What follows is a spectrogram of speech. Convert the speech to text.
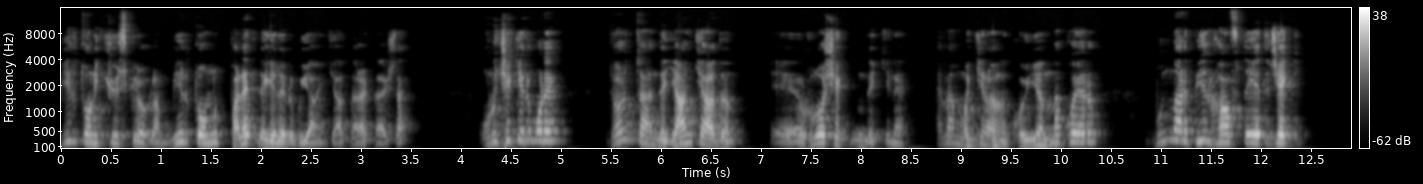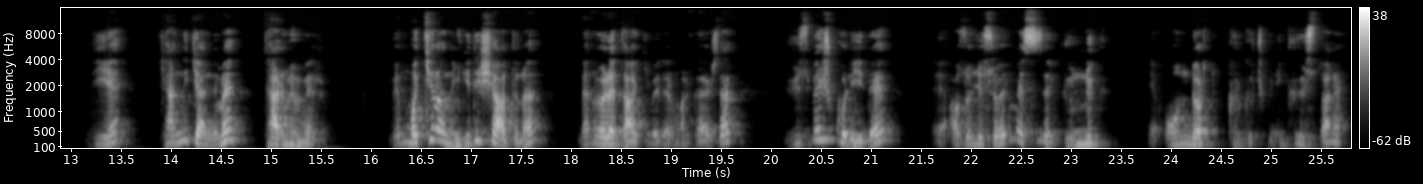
1 ton 200 kilogram 1 tonluk paletle gelir bu yan kağıtlar arkadaşlar. Onu çekerim oraya. 4 tane de yan kağıdın e, rulo şeklindekine hemen makinenin koyu yanına koyarım. Bunlar bir hafta yetecek diye kendi kendime termin veririm. Ve makinenin gidişatını ben öyle takip ederim arkadaşlar. 105 koliyi de e, az önce söyledim ya size günlük e, 14 43.200 tane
